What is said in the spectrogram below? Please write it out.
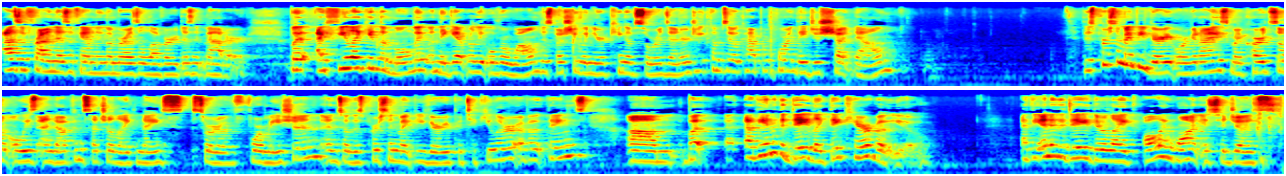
as a friend, as a family member, as a lover, it doesn't matter. But I feel like in the moment when they get really overwhelmed, especially when your King of Swords energy comes out, Capricorn, they just shut down. This person might be very organized. My cards don't always end up in such a like nice sort of formation. And so this person might be very particular about things. Um, but at the end of the day, like they care about you. At the end of the day, they're like, all I want is to just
